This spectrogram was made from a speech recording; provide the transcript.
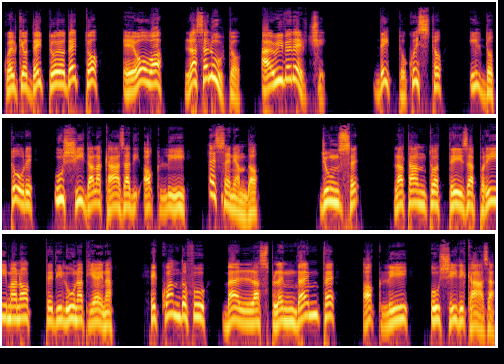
quel che ho detto e ho detto, e ora la saluto. Arrivederci. Detto questo, il dottore uscì dalla casa di Ock Lee e se ne andò. Giunse la tanto attesa prima notte di luna piena, e quando fu bella splendente, Ock Lee uscì di casa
